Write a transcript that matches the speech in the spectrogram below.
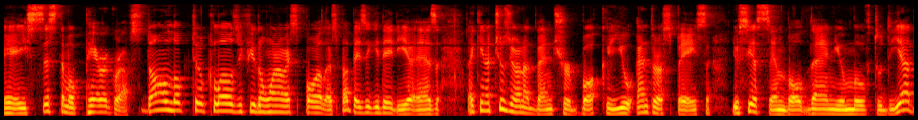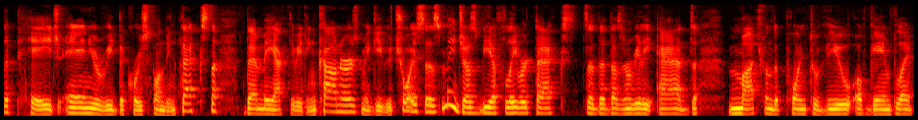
a system of paragraphs. Don't look too close if you don't want to have spoilers, but basically the idea is, like in a choose your own adventure book, you enter a space, you see a symbol, then you move to the other page and you read the corresponding text. That may activate encounters, may give you choices, may just be a flavor text that doesn't really add much from the point of view of gameplay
